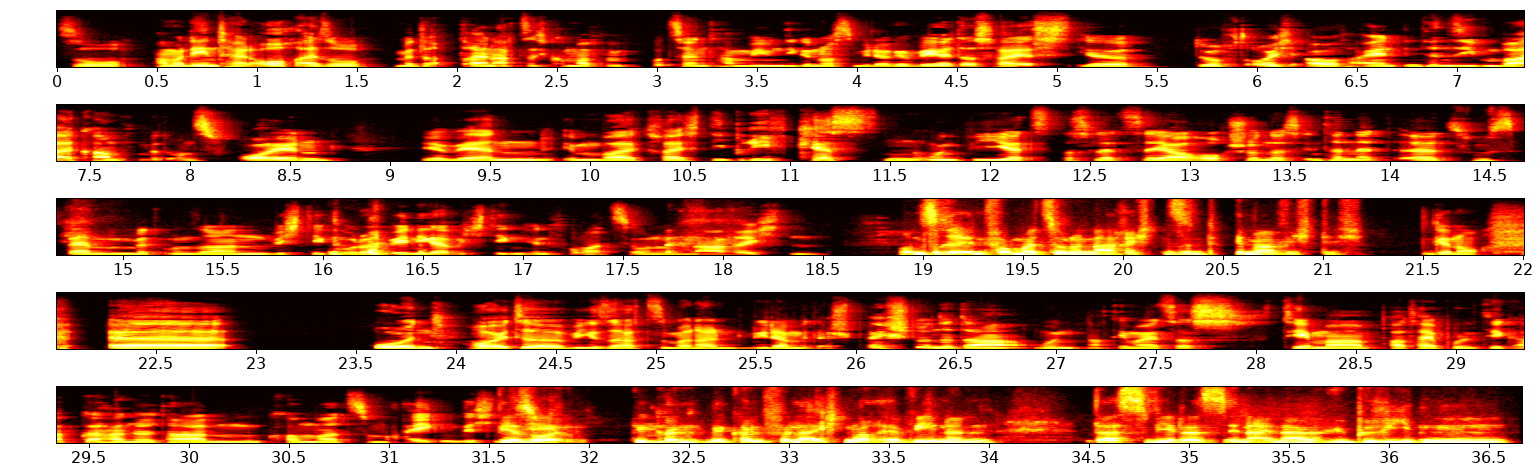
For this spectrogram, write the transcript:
So, haben wir den Teil auch. Also mit 83,5% haben ihm die Genossen wieder gewählt. Das heißt, ihr dürft euch auf einen intensiven Wahlkampf mit uns freuen. Wir werden im Wahlkreis die Briefkästen und wie jetzt das letzte Jahr auch schon das Internet äh, zuspammen mit unseren wichtigen oder weniger wichtigen Informationen und Nachrichten. Unsere Informationen und Nachrichten sind immer wichtig. Genau. Äh, und heute, wie gesagt, sind wir dann wieder mit der Sprechstunde da. Und nachdem wir jetzt das Thema Parteipolitik abgehandelt haben, kommen wir zum eigentlichen. Wir, soll, wir, hm? können, wir können vielleicht noch erwähnen, dass wir das in einer hybriden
